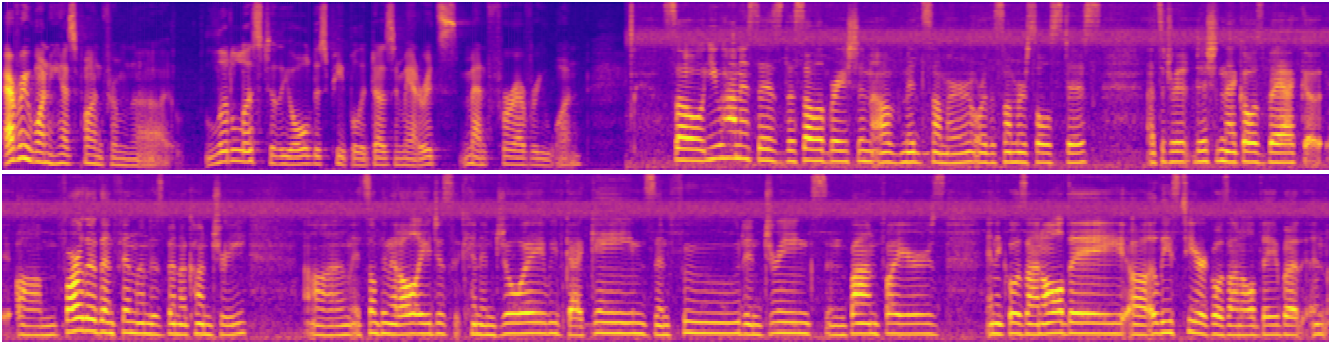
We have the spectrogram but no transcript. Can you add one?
everyone has fun from the littlest to the oldest people. It doesn't matter. It's meant for everyone. So Juhannus is the celebration of midsummer or the summer solstice. That's a tradition that goes back uh, um, farther than Finland has been a country. Um, it's something that all ages can enjoy. We've got games and food and drinks and bonfires, and it goes on all day. Uh, at least here it goes on all day, but in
